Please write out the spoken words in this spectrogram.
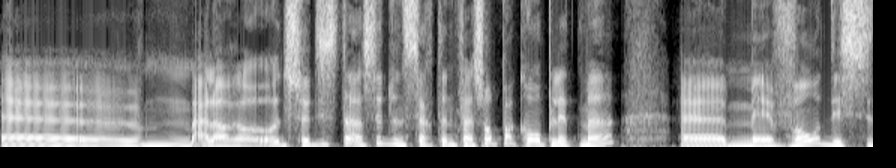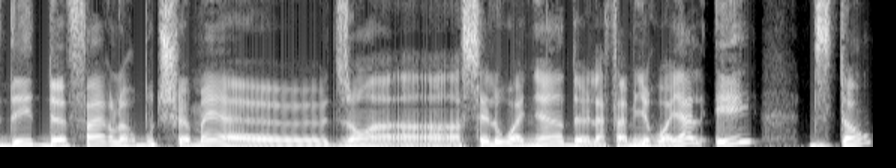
alors, se distancer d'une certaine façon, pas complètement, mais vont décider de faire leur bout de chemin, disons, en s'éloignant de la famille royale et, dit-on,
